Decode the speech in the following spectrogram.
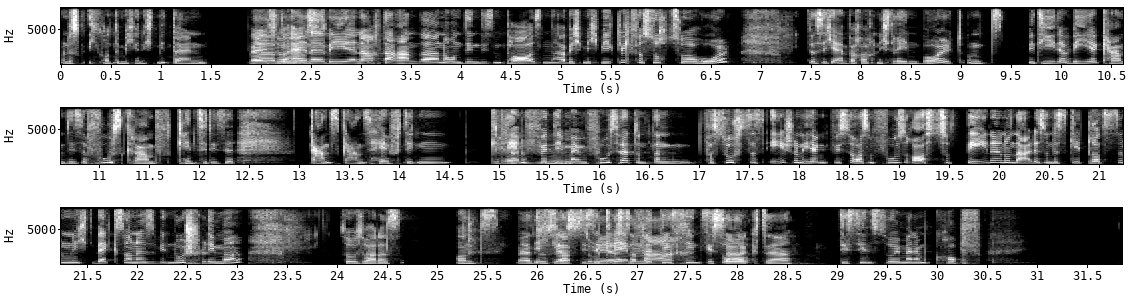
und das, ich konnte mich ja nicht mitteilen. Weil Ja, so eine Wehe nach der anderen und in diesen Pausen habe ich mich wirklich versucht zu erholen, dass ich einfach auch nicht reden wollte. Und mit jeder Wehe kam dieser Fußkrampf. Kennt ihr diese ganz, ganz heftigen Krämpfe, die man im Fuß hat und dann versuchst du es eh schon irgendwie so aus dem Fuß rauszudehnen und alles und es geht trotzdem nicht weg, sondern es wird nur schlimmer. So war das. Und Ja, Ich das glaub, hast du diese Krämpfe, die sind so- gesagt, ja. die sind so in meinem Kopf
